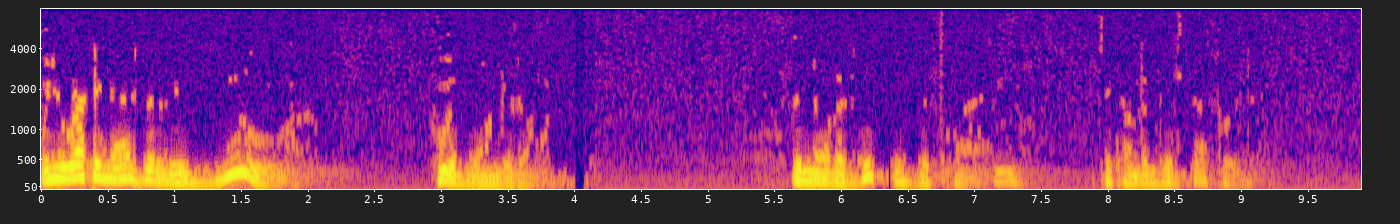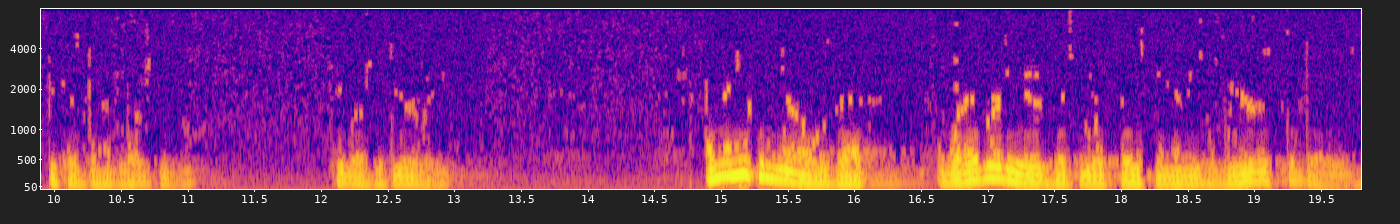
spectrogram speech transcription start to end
When you recognize that it is you who have wandered off, then know that this is the time to come to the Good Shepherd because God loves you. He loves you dearly. And then you can know that whatever it is that you are facing in these weirdest of days,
